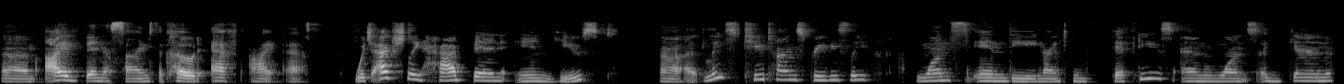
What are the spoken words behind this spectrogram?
Um, I've been assigned the code FIS, which actually had been in use uh, at least two times previously, once in the 1950s and once again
